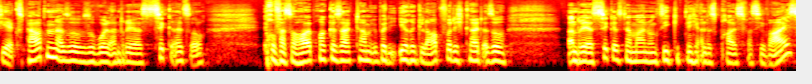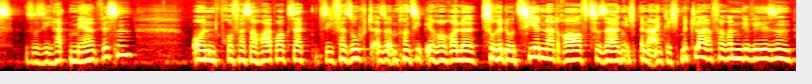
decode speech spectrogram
die Experten, also sowohl Andreas Zick als auch Professor Heubrock gesagt haben über die, ihre Glaubwürdigkeit. Also Andreas Zick ist der Meinung, sie gibt nicht alles preis, was sie weiß. Also sie hat mehr Wissen. Und Professor Heubrock sagt, sie versucht also im Prinzip ihre Rolle zu reduzieren darauf, zu sagen, ich bin eigentlich Mitläuferin gewesen.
